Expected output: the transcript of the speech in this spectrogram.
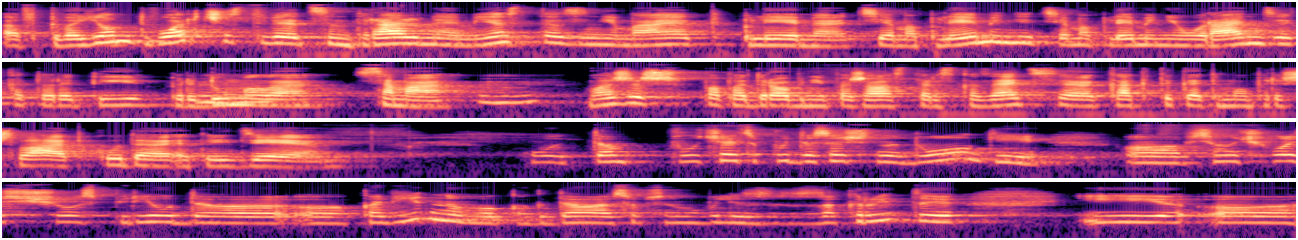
В твоем творчестве центральное место занимает племя, тема племени, тема племени Уранди, которую ты придумала mm-hmm. сама. Mm-hmm. Можешь поподробнее, пожалуйста, рассказать, э, как ты к этому пришла, откуда эта идея? Вот, там, получается, путь достаточно долгий. А, Все началось еще с периода э, ковидного, когда, собственно, мы были закрыты, и э,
